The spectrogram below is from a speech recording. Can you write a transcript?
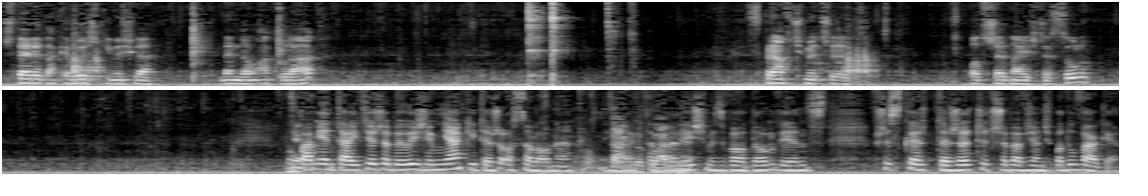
cztery takie łyżki myślę będą akurat. Sprawdźmy, czy potrzebna jeszcze sól. Nie. Pamiętajcie, że były ziemniaki też osolone. jak to dokładnie. braliśmy z wodą, więc wszystkie te rzeczy trzeba wziąć pod uwagę.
